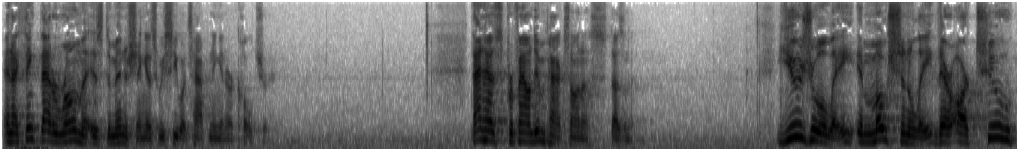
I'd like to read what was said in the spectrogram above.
And I think that aroma is diminishing as we see what's happening in our culture. That has profound impacts on us, doesn't it? Usually, emotionally, there are two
